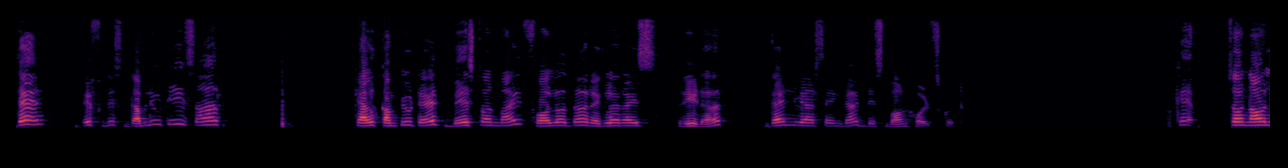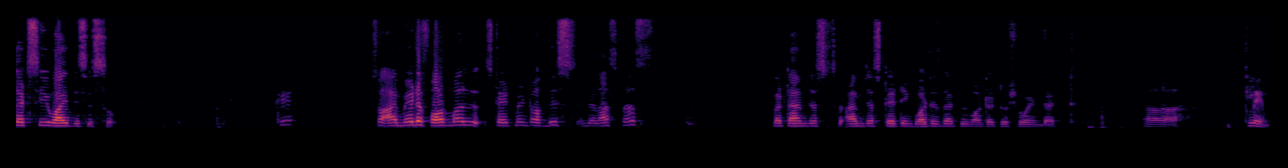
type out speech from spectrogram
Then if this WTs are cal computed based on my follow the regularized leader then we are saying that this bound holds good. Okay? So now let's see why this is so so i made a formal statement of this in the last class but i'm just i'm just stating what is that we wanted to show in that uh, claim.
